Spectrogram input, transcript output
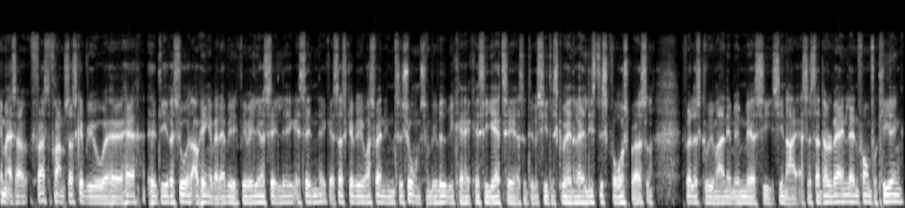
Jamen altså, først og fremmest, så skal vi jo øh, have øh, de ressourcer, afhængig af hvad det er, vi, vi vælger at sælge, ikke? sende, ikke? så skal vi jo også være en invitation, som vi ved, vi kan, kan sige ja til. Altså, det vil sige, det skal være en realistisk forespørgsel, for ellers kunne vi meget nemt med at sige, sige nej. Altså, så der vil være en eller anden form for clearing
